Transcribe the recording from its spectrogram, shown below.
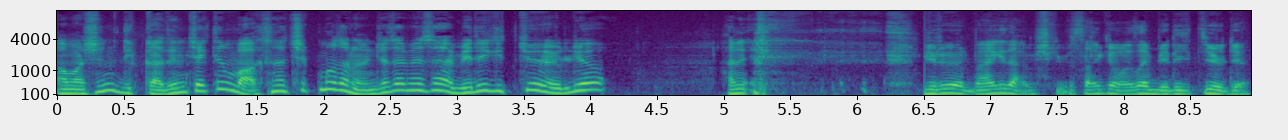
Ama şimdi dikkatini çektim vaksine çıkmadan önce de mesela biri gidiyor ölüyor. Hani biri ölmeye gidermiş gibi sanki baksana biri gidiyor ölüyor.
